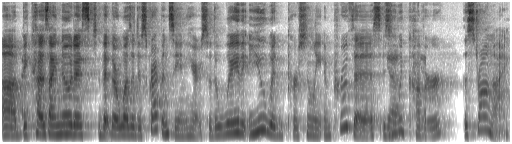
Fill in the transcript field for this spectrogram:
Uh, because I noticed that there was a discrepancy in here. So the way that you would personally improve this is yeah. you would cover yeah. the strong eye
